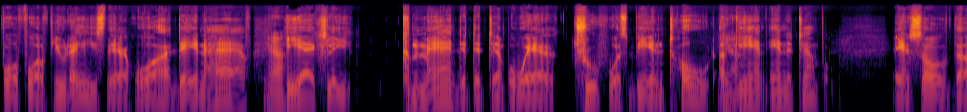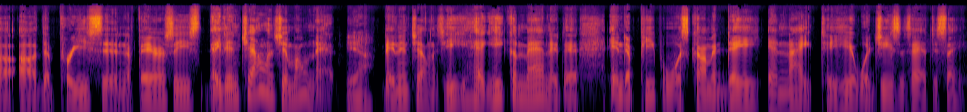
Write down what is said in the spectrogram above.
for for a few days there, or a day and a half, Yeah. he actually commanded the temple where truth was being told Yeah. again in the temple. And so the uh, the priests and the Pharisees they didn't challenge him on that. Yeah. They didn't challenge. He had, he commanded that, and the people was coming day and night to hear what Jesus had to say.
